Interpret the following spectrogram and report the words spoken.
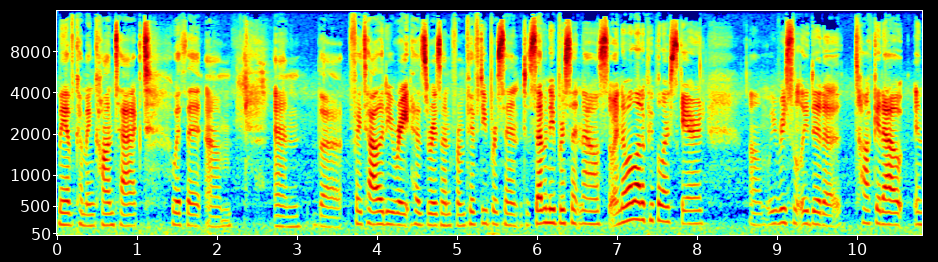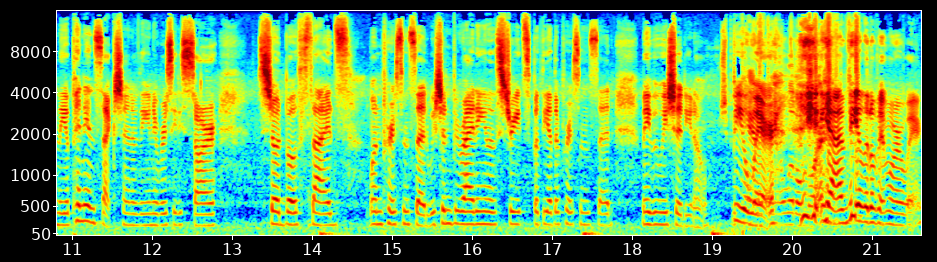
may have come in contact with it. Um, and the fatality rate has risen from 50% to 70% now. So I know a lot of people are scared. Um, we recently did a talk it out in the opinion section of the University Star, showed both sides. One person said we shouldn't be riding in the streets, but the other person said maybe we should, you know, Should be, be aware. a little more. yeah, be a little bit more aware.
